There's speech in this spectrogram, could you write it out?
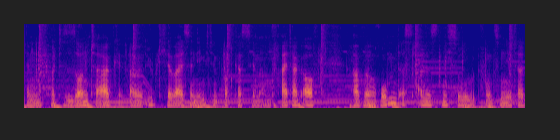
Wir haben nämlich heute Sonntag. Äh, üblicherweise nehme ich den Podcast immer am Freitag auf. Aber warum das alles nicht so funktioniert hat,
